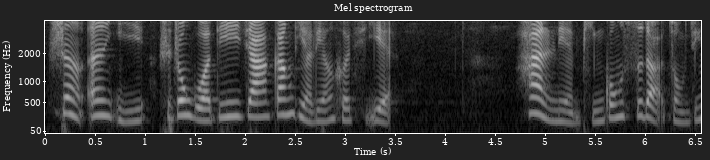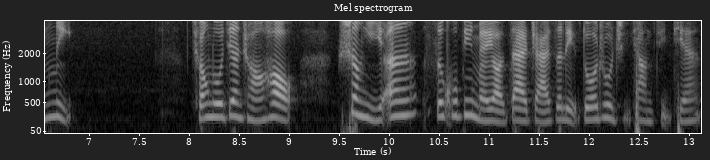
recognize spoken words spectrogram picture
盛恩颐是中国第一家钢铁联合企业汉脸平公司的总经理。城炉建成后，盛颐恩似乎并没有在宅子里多住几上几天。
